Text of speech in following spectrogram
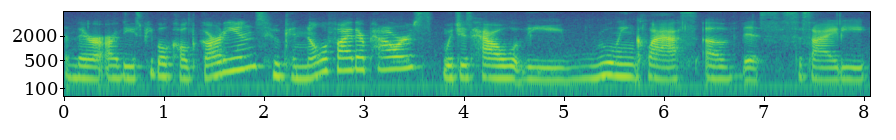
And there are these people called guardians who can nullify their powers, which is how the ruling class of this society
